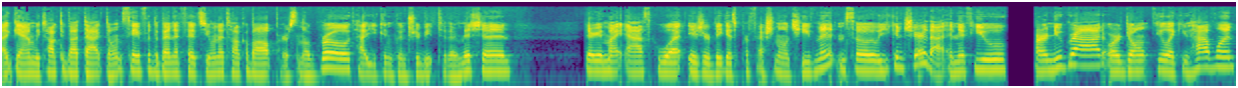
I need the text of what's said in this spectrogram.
Again, we talked about that. Don't say for the benefits. You want to talk about personal growth, how you can contribute to their mission. There, you might ask, what is your biggest professional achievement? And so you can share that. And if you are a new grad or don't feel like you have one,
